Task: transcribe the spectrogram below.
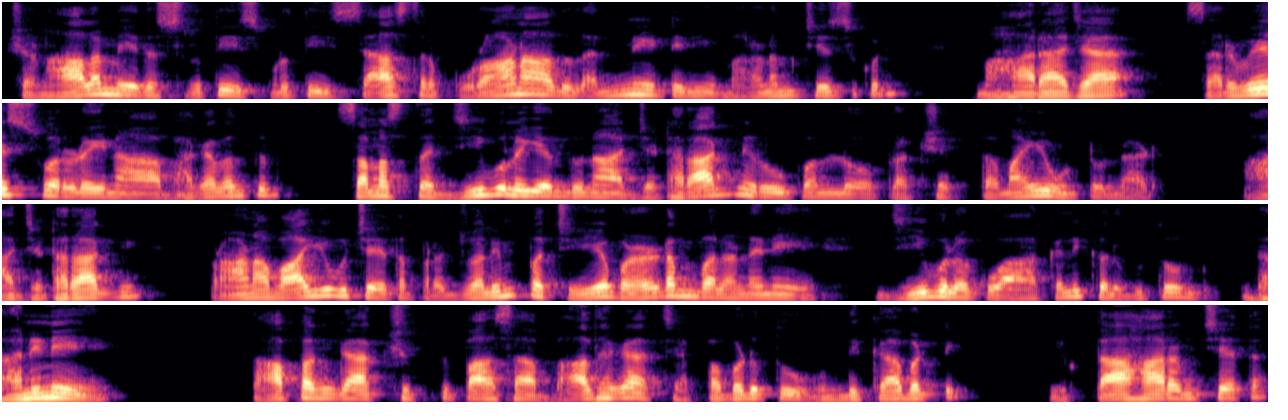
క్షణాల మీద శృతి స్మృతి శాస్త్ర పురాణాదులన్నిటినీ మరణం చేసుకుని మహారాజా సర్వేశ్వరుడైన ఆ భగవంతుడు సమస్త జీవుల యందు నా జఠరాగ్ని రూపంలో ప్రక్షిప్తమై ఉంటున్నాడు. ఆ జఠరాగ్ని ప్రాణవాయువు చేత ప్రజ్వలింప చేయబడడం వలననే జీవులకు ఆకలి కలుగుతోంది. దానినే తాపంగా క్షుత్పిపాస బాధగా చెప్పబడుతూ ఉంది కాబట్టి యుక్తాహారం చేత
